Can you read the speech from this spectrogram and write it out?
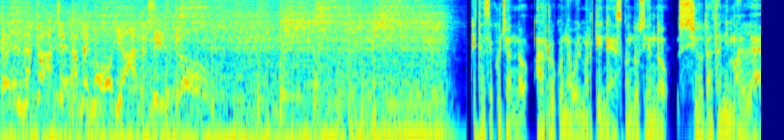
En la calle la memoria resistió. Estás escuchando a Rocco Nahuel Martínez conduciendo Ciudad Animal.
